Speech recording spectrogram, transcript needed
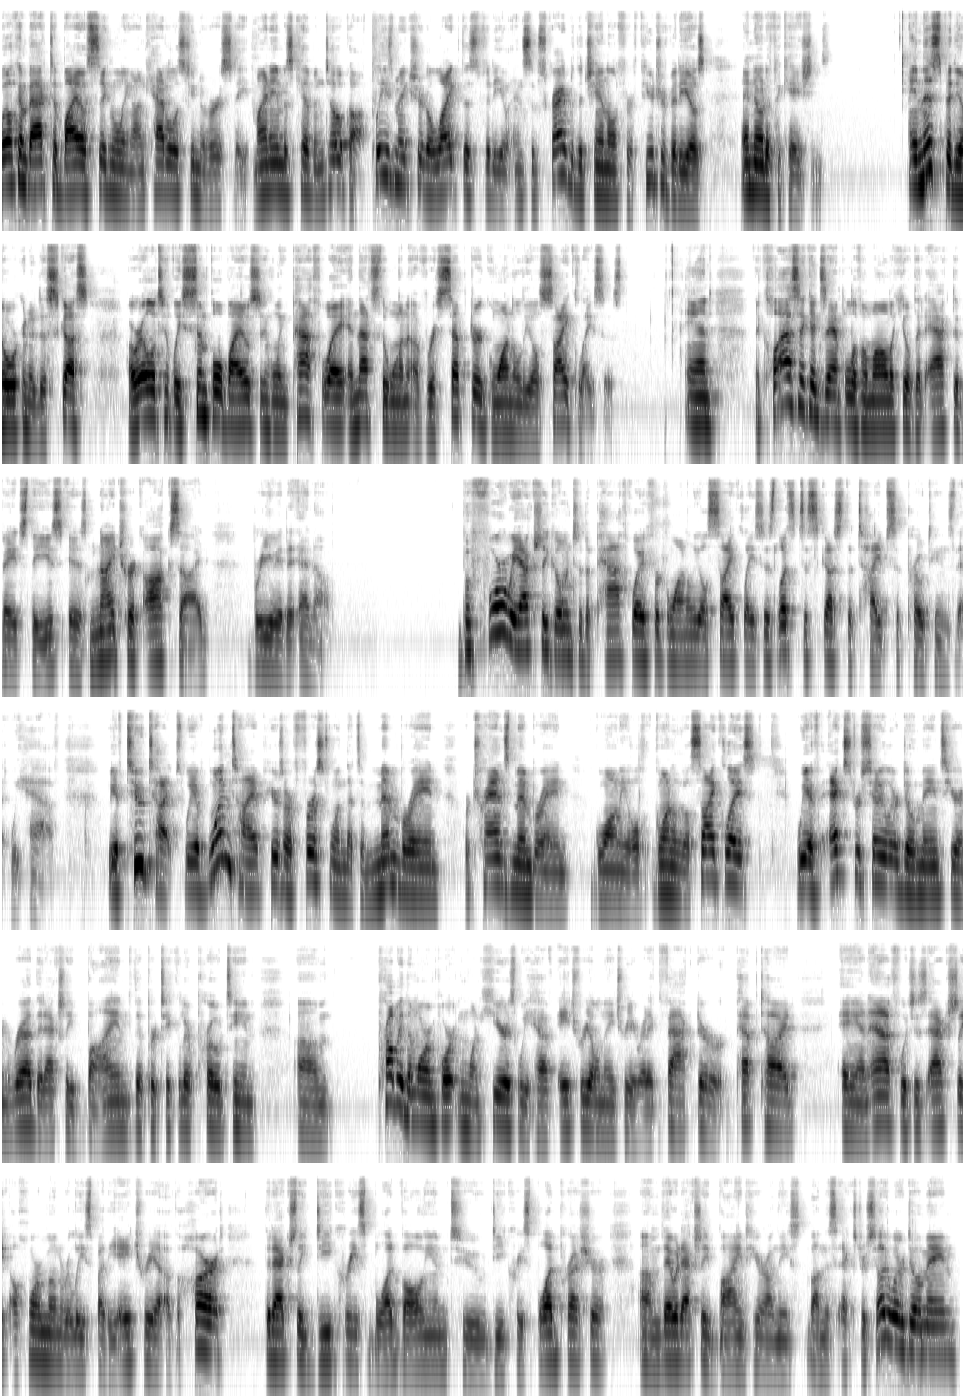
Welcome back to Biosignaling on Catalyst University. My name is Kevin Tokoph. Please make sure to like this video and subscribe to the channel for future videos and notifications. In this video, we're going to discuss a relatively simple biosignaling pathway, and that's the one of receptor guanylyl cyclases. And the classic example of a molecule that activates these is nitric oxide, abbreviated NO. Before we actually go into the pathway for guanylyl cyclases, let's discuss the types of proteins that we have. We have two types. We have one type, here's our first one, that's a membrane or transmembrane guanylyl, guanylyl cyclase. We have extracellular domains here in red that actually bind the particular protein. Um, probably the more important one here is we have atrial natriuretic factor or peptide, ANF, which is actually a hormone released by the atria of the heart that actually decrease blood volume to decrease blood pressure. Um, they would actually bind here on, these, on this extracellular domain.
